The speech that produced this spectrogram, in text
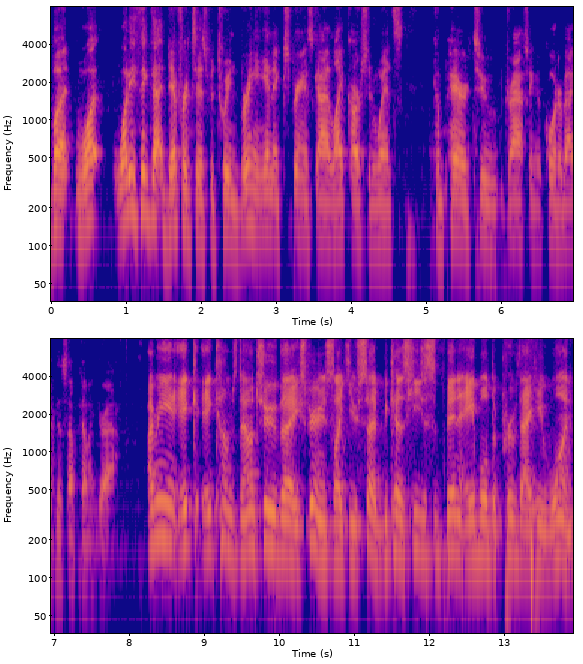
but what what do you think that difference is between bringing in an experienced guy like Carson Wentz compared to drafting a quarterback this upcoming draft? I mean, it it comes down to the experience, like you said, because he's been able to prove that he won.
